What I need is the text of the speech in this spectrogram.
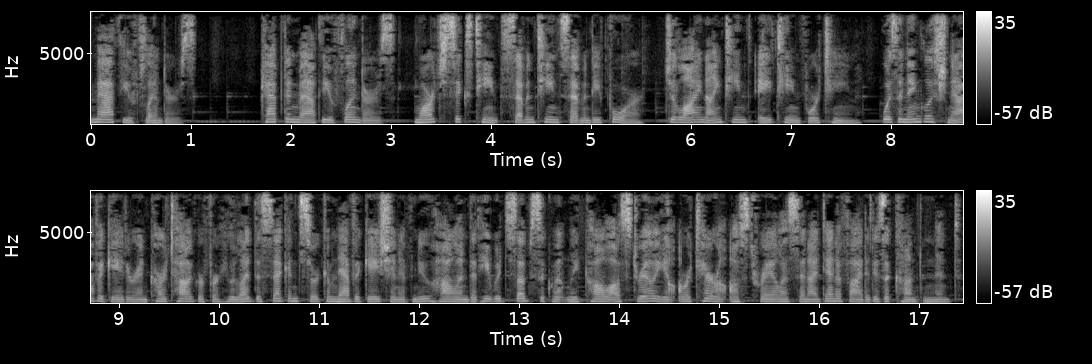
Matthew Flinders. Captain Matthew Flinders, March 16, 1774, July 19, 1814, was an English navigator and cartographer who led the second circumnavigation of New Holland that he would subsequently call Australia or Terra Australis and identified it as a continent.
